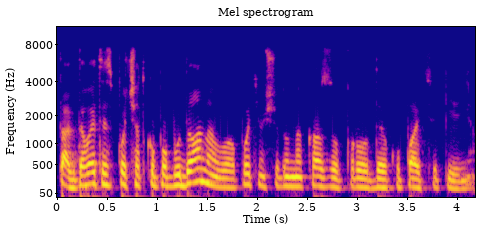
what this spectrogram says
так, давайте спочатку по Буданову, а потім щодо наказу про деокупацію півдня.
